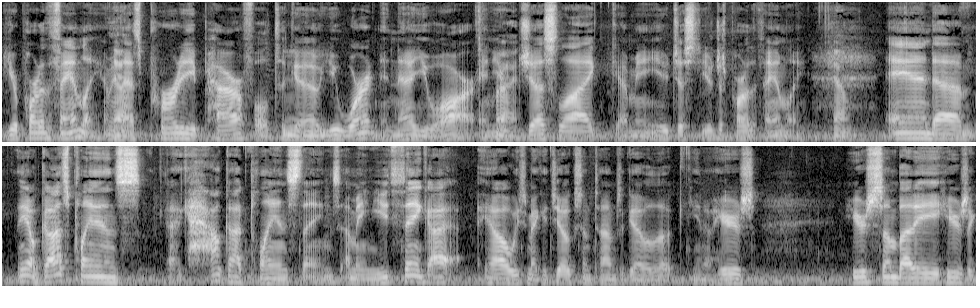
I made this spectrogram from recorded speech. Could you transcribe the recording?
you're part of the family i mean yeah. that's pretty powerful to mm-hmm. go you weren't and now you are and you're right. just like i mean you just you're just part of the family yeah and um, you know god's plans like how god plans things i mean you think i i always make a joke sometimes to go look you know here's here's somebody here's a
